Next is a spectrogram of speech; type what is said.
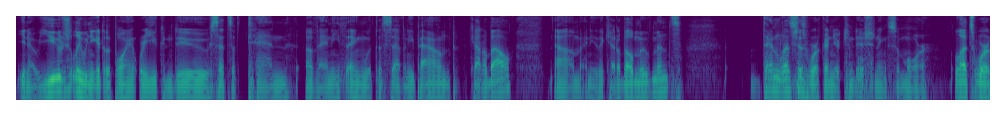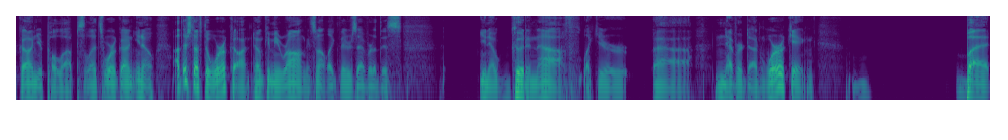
you know, usually when you get to the point where you can do sets of 10 of anything with the 70 pound kettlebell, um, any of the kettlebell movements, then let's just work on your conditioning some more. Let's work on your pull ups. Let's work on, you know, other stuff to work on. Don't get me wrong. It's not like there's ever this, you know, good enough, like you're uh, never done working. But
